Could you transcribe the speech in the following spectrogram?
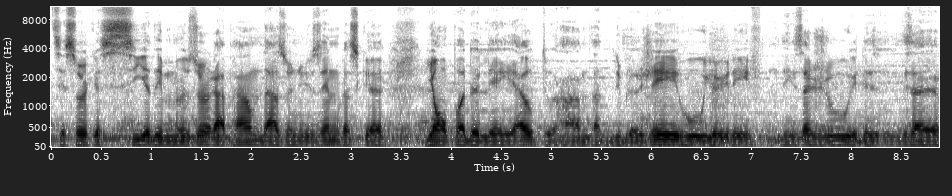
c'est sûr que s'il y a des mesures à prendre dans une usine parce qu'ils n'ont pas de layout en, WG ou il y a eu des, ajouts et des, euh,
